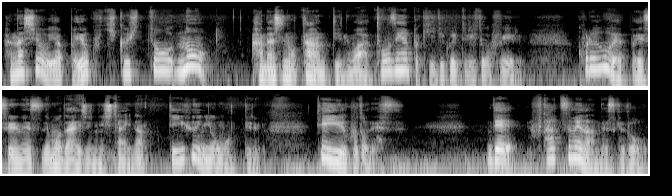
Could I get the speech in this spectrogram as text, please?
話をやっぱよく聞く人の話のターンっていうのは当然やっぱ聞いてくれてる人が増える。これをやっぱ SNS でも大事にしたいなっていうふうに思ってるっていうことです。で、二つ目なんですけど、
